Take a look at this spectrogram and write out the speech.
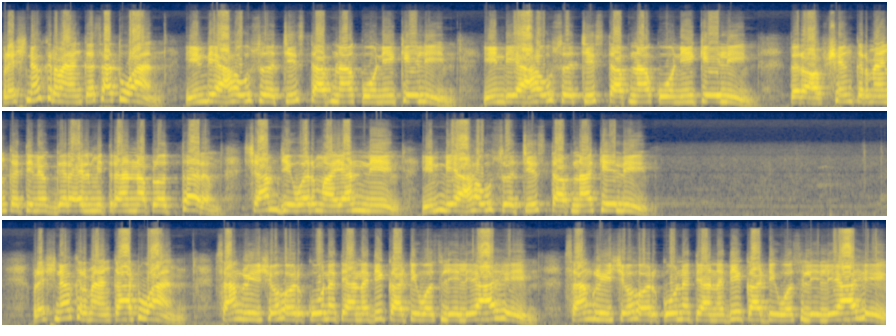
प्रश्न क्रमांक सातवा. इंडिया हाऊसची स्थापना कोणी केली? इंडिया हाऊसची स्थापना कोणी केली? तर ऑप्शन क्रमांक तीन योग्य राहील मित्रांनो आपलं उत्तर. श्यामजी वर्मा यांनी इंडिया हाऊसची स्थापना केली. प्रश्न क्रमांक आठवा सांगली शहर कोणत्या नदीकाठी वसलेले आहे? सांगली शहर कोणत्या नदीकाठी वसलेले आहे?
